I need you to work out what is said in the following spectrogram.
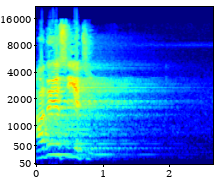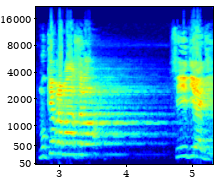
അത് സി എച്ച്. മുഖ്യപ്രഭാഷണം സീതിയാജി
